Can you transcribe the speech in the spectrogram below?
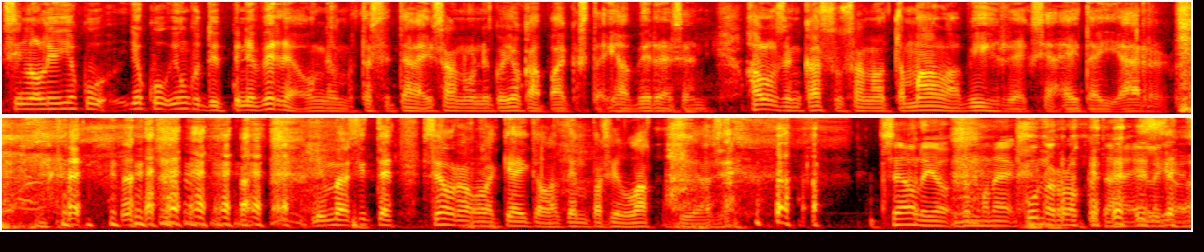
siinä oli joku, joku jonkun tyyppinen vireongelma, että sitä ei saanut niin joka paikasta ihan vireeseen. Niin halusin Kassu sanoa, että maalaa vihreäksi ja heitä järveä. niin mä sitten seuraavalla keikalla tempasin lattiaa se. Oli jo semmoinen kunnon rokki tähän elkeen.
